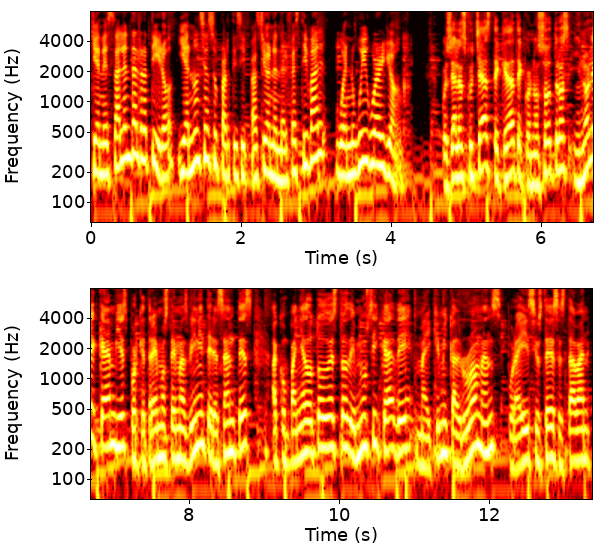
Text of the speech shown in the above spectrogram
quienes salen del retiro y anuncian su participación en el festival When We Were Young. Pues ya lo escuchaste, quédate con nosotros y no le cambies porque traemos temas bien interesantes, acompañado todo esto de música de My Chemical Romance. Por ahí si ustedes estaban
